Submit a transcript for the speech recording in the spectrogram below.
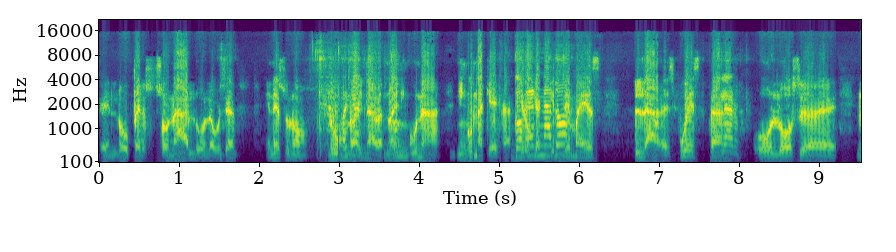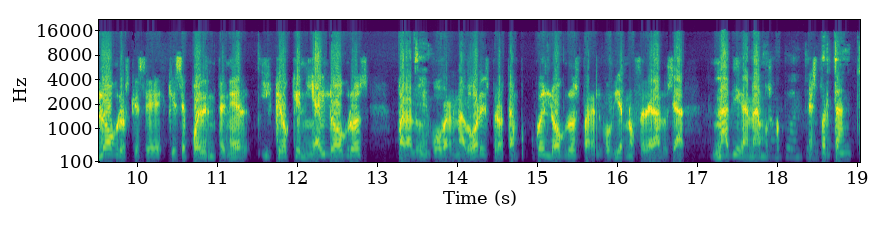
en lo personal, o, la, o sea, en eso no, no, hay nada, no hay ninguna, ninguna queja. Creo que aquí el tema es la respuesta o los eh, logros que se, que se pueden tener, y creo que ni hay logros para los gobernadores, pero tampoco hay logros para el gobierno federal. O sea, nadie ganamos. Es importante.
